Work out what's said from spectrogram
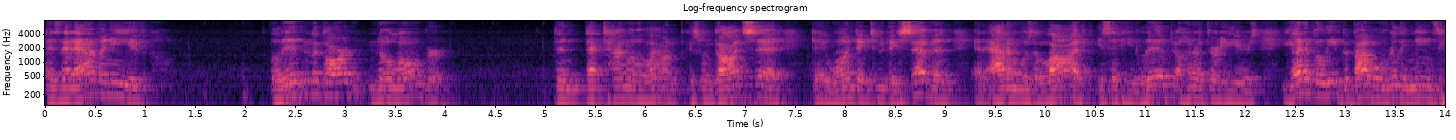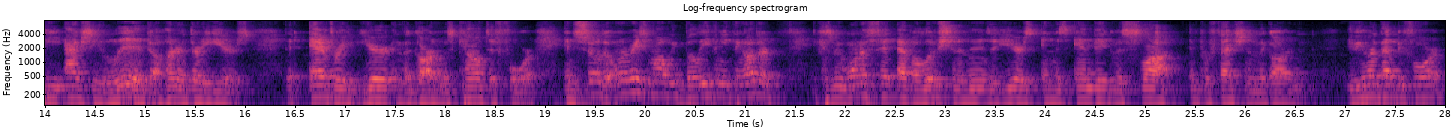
is that Adam and Eve lived in the garden no longer than that time will allow. Because when God said day one, day two, day seven, and Adam was alive, he said he lived 130 years. You got to believe the Bible really means he actually lived 130 years. That every year in the garden was counted for. And so the only reason why we believe anything other because we want to fit evolution of millions of years in this ambiguous slot in perfection in the garden. Have you heard that before?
